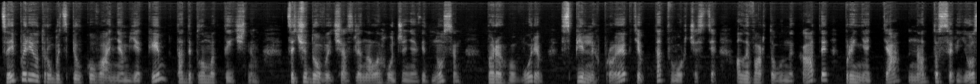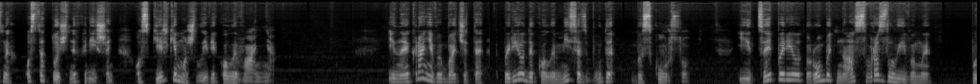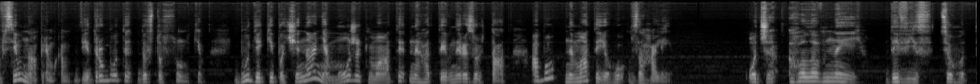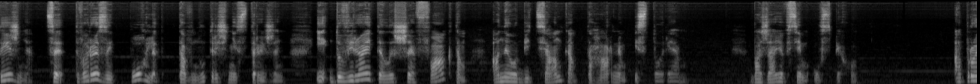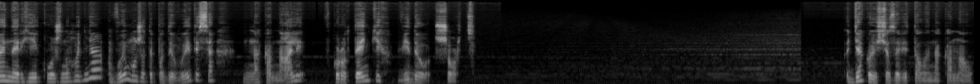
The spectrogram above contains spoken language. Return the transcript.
Цей період робить спілкування м'яким та дипломатичним. Це чудовий час для налагодження відносин, переговорів, спільних проєктів та творчості, але варто уникати прийняття надто серйозних остаточних рішень, оскільки можливі коливання. І на екрані ви бачите періоди, коли місяць буде без курсу. І цей період робить нас вразливими по всім напрямкам від роботи до стосунків. Будь-які починання можуть мати негативний результат або не мати його взагалі. Отже, головний девіз цього тижня це тверезий погляд та внутрішній стрижень. І довіряйте лише фактам, а не обіцянкам та гарним історіям. Бажаю всім успіху! А про енергії кожного дня ви можете подивитися на каналі в коротеньких відео шортс. Дякую, що завітали на канал.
